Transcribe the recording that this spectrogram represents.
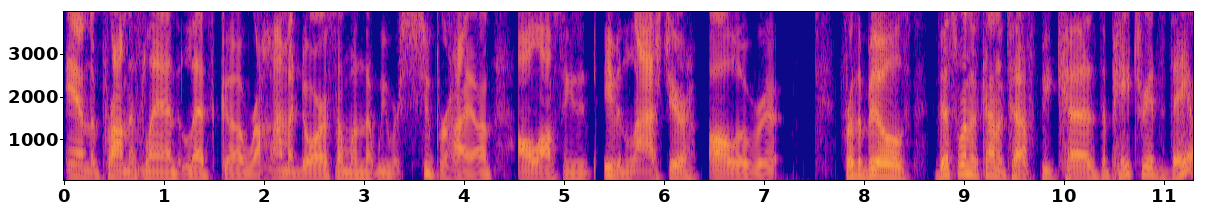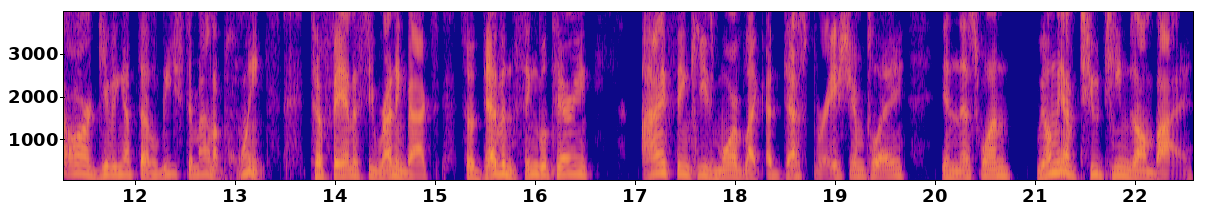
and the promised land. Let's go. Rhamondre, someone that we were super high on all offseason, even last year, all over it. For the Bills, this one is kind of tough because the Patriots, they are giving up the least amount of points to fantasy running backs. So Devin Singletary, I think he's more of like a desperation play in this one. We only have two teams on by.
